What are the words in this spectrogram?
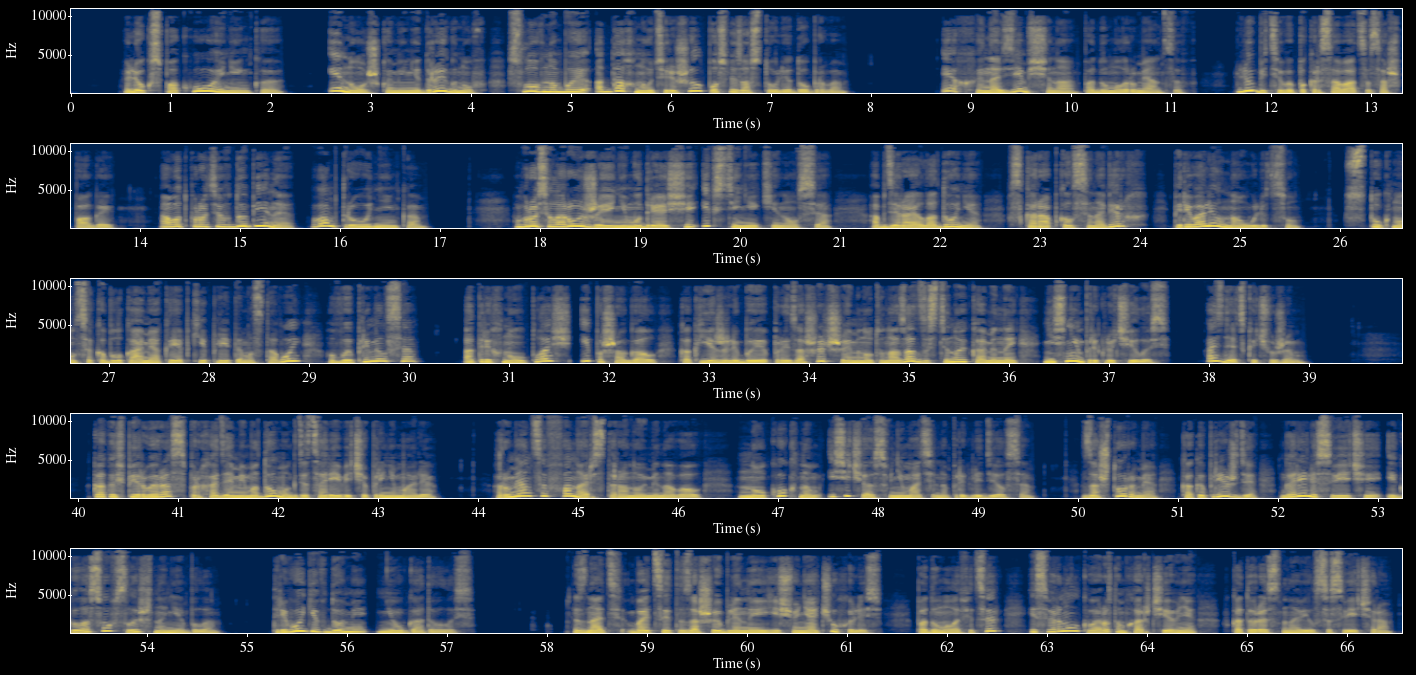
Лег спокойненько и, ножками не дрыгнув, словно бы отдохнуть решил после застолья доброго. «Эх, иноземщина», — подумал Румянцев, — «любите вы покрасоваться со шпагой, а вот против дубины вам трудненько». Бросил оружие немудрящий и к стене кинулся, обдирая ладони, вскарабкался наверх перевалил на улицу, стукнулся каблуками о крепкие плиты мостовой, выпрямился, отряхнул плащ и пошагал, как ежели бы произошедшее минуту назад за стеной каменной не с ним приключилось, а с дядькой чужим. Как и в первый раз, проходя мимо дома, где царевича принимали, Румянцев фонарь стороной миновал, но к окнам и сейчас внимательно пригляделся. За шторами, как и прежде, горели свечи, и голосов слышно не было. Тревоги в доме не угадывалось. «Знать, бойцы-то зашибленные еще не очухались», — подумал офицер и свернул к воротам харчевни, в которой остановился с вечера.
